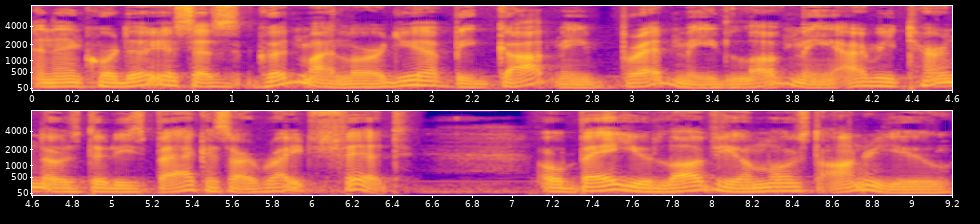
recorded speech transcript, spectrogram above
And then Cordelia says, Good, my lord, you have begot me, bred me, loved me. I return those duties back as are right fit. Obey you, love you, and most honor you.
